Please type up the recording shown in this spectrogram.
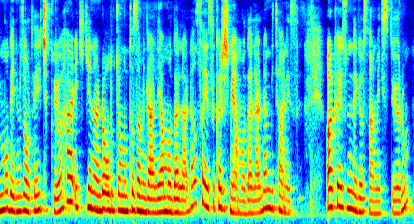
modelimiz ortaya çıkıyor. Her iki kenarda oldukça muntazam ilerleyen modellerden, sayısı karışmayan modellerden bir tanesi. Arka yüzünü de göstermek istiyorum.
